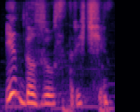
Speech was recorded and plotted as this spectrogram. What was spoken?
І до зустрічі!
